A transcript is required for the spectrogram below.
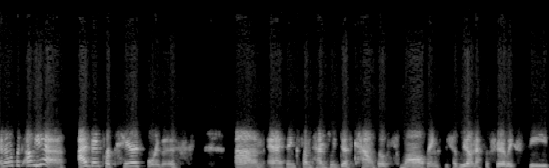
And I was like, oh yeah, I've been prepared for this. Um, and I think sometimes we discount those small things because we don't necessarily see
